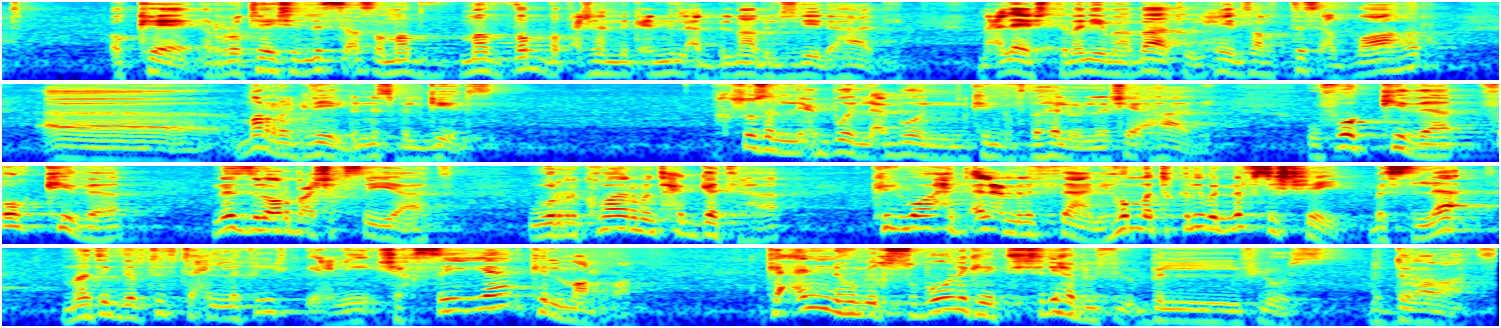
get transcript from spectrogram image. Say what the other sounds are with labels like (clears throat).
okay ال rotation لسه أصلا ما ما تضبط عشان نقعد نلعب بال map الجديدة هذه. معليش ثمانية مابات والحين صارت تسعة الظاهر. مرة قليل بالنسبة لل Gears خصوصا اللي يحبون يلعبون King of the Hill والاشياء هذه. وفوق كذا فوق كذا نزلوا أربع شخصيات وال requirement حقتها كل واحد ألعب من الثاني. هم تقريبا نفس الشيء بس لا ما تقدر تفتح إلا كل يعني شخصية كل مرة. كأنهم يغصبونك إنك تشتريها بالفلو بالفلوس بالدولارات.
